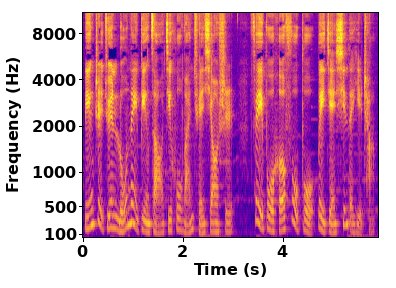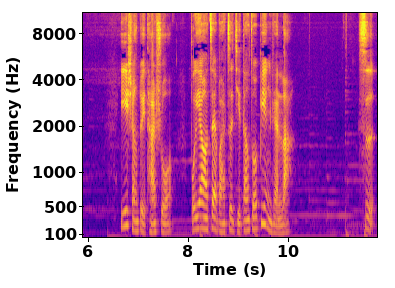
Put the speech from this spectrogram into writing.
林志军颅内病灶几乎完全消失，肺部和腹部未见新的异常。医生对他说：“不要再把自己当作病人了。”四，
